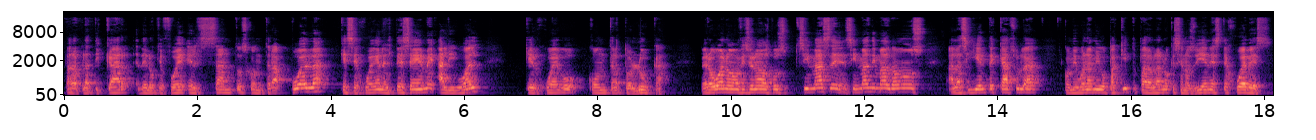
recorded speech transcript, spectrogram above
para platicar de lo que fue el Santos contra Puebla, que se juega en el TCM, al igual que el juego contra Toluca. Pero bueno, aficionados, pues sin más, eh, sin más ni más, vamos a la siguiente cápsula con mi buen amigo Paquito para hablar lo que se nos viene este jueves.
